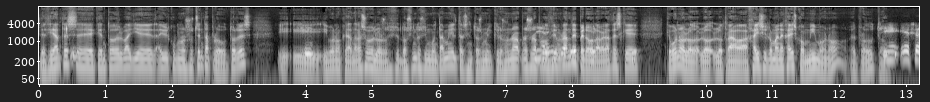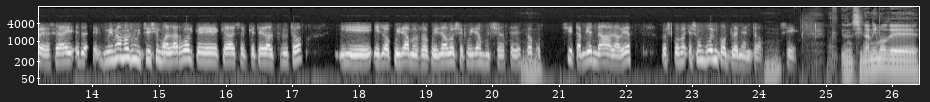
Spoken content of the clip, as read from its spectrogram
Decía antes eh, que en todo el Valle hay como unos 80 productores y, bueno, que andará sobre los 250.000, 300.000 kilos. No, es una producción grande, pero la verdad es que, que bueno, lo, trabajáis y lo manejáis con mimo, ¿no? El producto. Sí, eso es. mimamos muchísimo al árbol, que, es el que te da el fruto, y, lo cuidamos, lo cuidamos, se cuida mucho el cerezo sí, también da a la vez, pues es un buen complemento, sí. Sin ánimo de,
